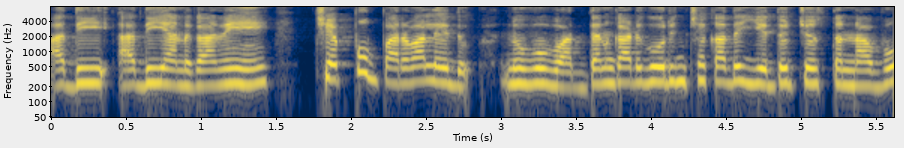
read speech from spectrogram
అది అది అనగానే చెప్పు పర్వాలేదు. నువ్వు వర్ధన్ గాడి గురించే కదా ఎదురు చూస్తున్నావు.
